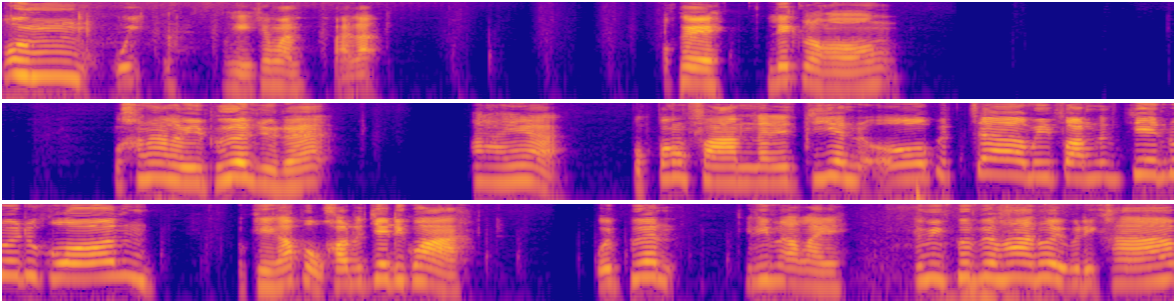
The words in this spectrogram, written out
ปึ้มอุ้ยโอเคช่างมันไปละโอเค เรียกร้องข้างหน้าเรามีเพื่อนอยู่นะ อะไรอะปกป้องฟาร์มดันเจียน โอ้พระเจ้ามีฟาร์มดันเจียนด้วยทุกคน โอเคครับผมเข้าดันเจียนดีกว่าโอ้ยเพื่อนที่นี่มันอะไรไม่มีเพื่อนเพื่อนห้าด้วยสวัสดีครับ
